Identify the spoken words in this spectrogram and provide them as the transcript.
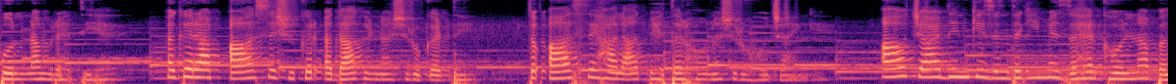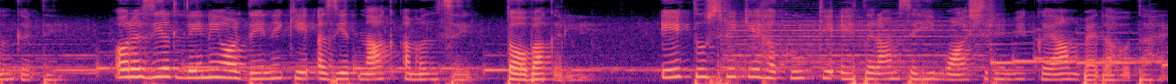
पुरनम रहती है। अगर आप आज से शुक्र अदा करना शुरू कर दें तो आज से हालात बेहतर होना शुरू हो जाएँगे। आओ चार दिन की ज़िंदगी में जहर घोलना बंद कर दें। और अजियत लेने और देने के अजियतनाक अमल से तौबा कर। लें एक दूसरे के हकूक़ के एहतराम से ही माशरे में क़याम पैदा होता है।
